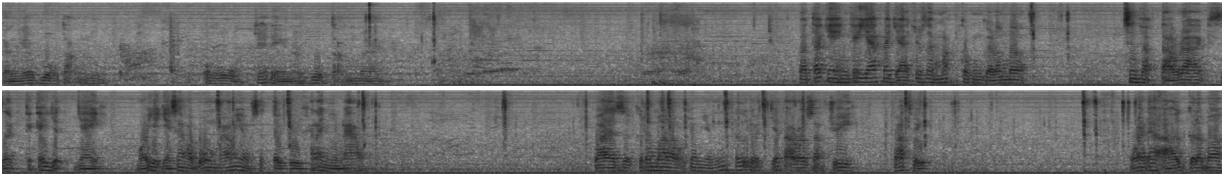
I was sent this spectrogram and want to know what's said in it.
cần như vô tận luôn. Ồ trái đèn nó vô tận mà. Và tất nhiên cái giá phải trả cho ra mắt cùng Glamour sinh vật tạo ra cái cái dịch nhầy mỗi dịch nhầy sẽ hồi bốn máu nhưng mà sẽ tự trừ khá là nhiều máu và The là một trong những thứ được chế tạo ra giam truy quá tuyệt ngoài ra ở Glammer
